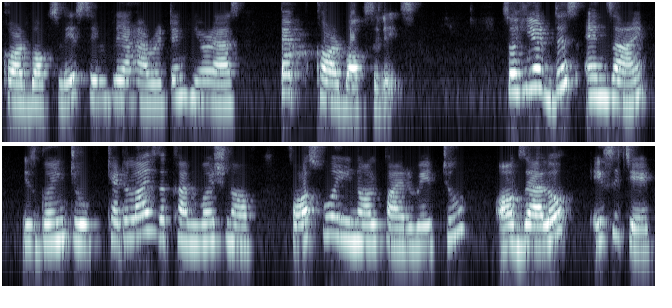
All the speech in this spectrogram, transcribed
carboxylase. Simply I have written here as PEP carboxylase. So here this enzyme is going to catalyze the conversion of phosphoenol pyruvate to oxaloacetate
